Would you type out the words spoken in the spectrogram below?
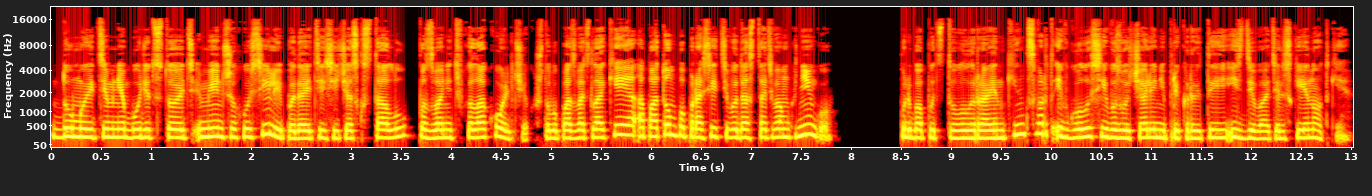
«Думаете, мне будет стоить меньших усилий подойти сейчас к столу, позвонить в колокольчик, чтобы позвать лакея, а потом попросить его достать вам книгу?» Полюбопытствовал Райан Кингсворт, и в голосе его звучали неприкрытые издевательские нотки.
